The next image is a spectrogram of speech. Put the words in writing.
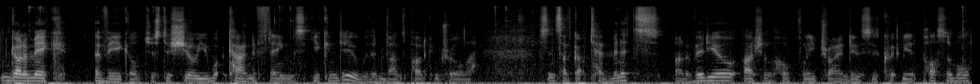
I'm going to make a vehicle just to show you what kind of things you can do with an advanced pod controller. Since I've got 10 minutes on a video, I shall hopefully try and do this as quickly as possible.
